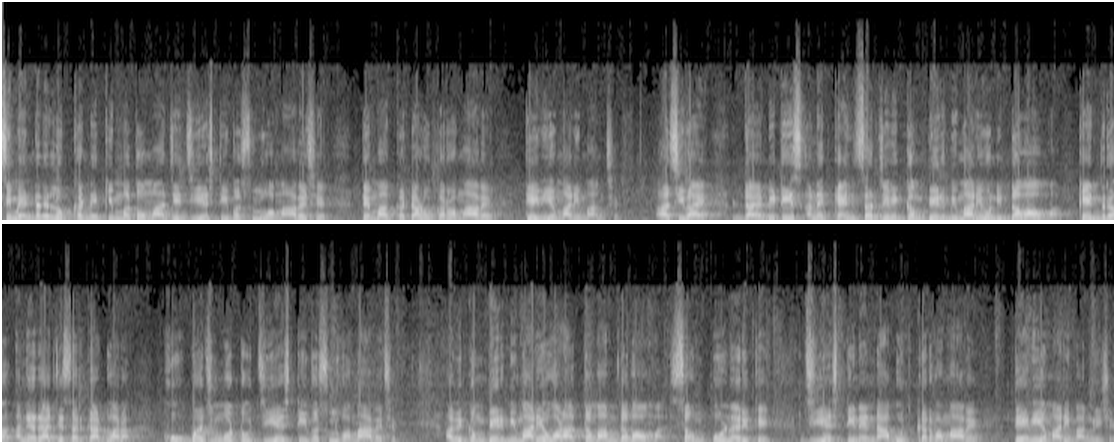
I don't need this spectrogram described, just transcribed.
સિમેન્ટ અને લોખંડની કિંમતોમાં જે જીએસટી વસૂલવામાં આવે છે, તેમાં ઘટાડો કરવામાં આવે તેવી અમારી માંગ છે. આ સિવાય ડાયાબિટીસ અને કેન્સર જેવી ગંભીર બીમારીઓની દવાઓમાં કેન્દ્ર અને રાજ્ય સરકાર દ્વારા ખૂબ જ મોટો જીએસટી વસૂલવામાં આવે છે. આવી ગંભીર બીમારીઓવાળા તમામ દવાઓમાં સંપૂર્ણ રીતે જીએસટીને નાબૂદ કરવામાં આવે તેવી અમારી માંગણી છે.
